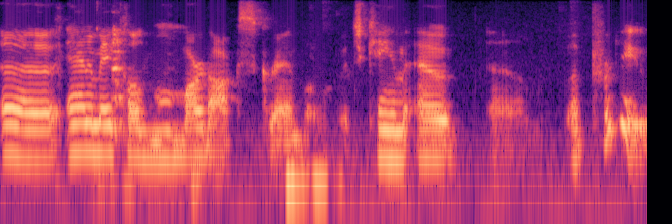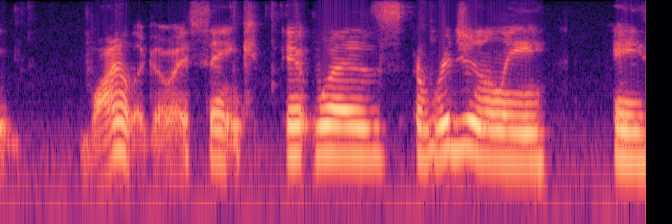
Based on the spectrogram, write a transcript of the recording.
an anime called Mardock Scramble, which came out um, a pretty while ago, I think. It was originally a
